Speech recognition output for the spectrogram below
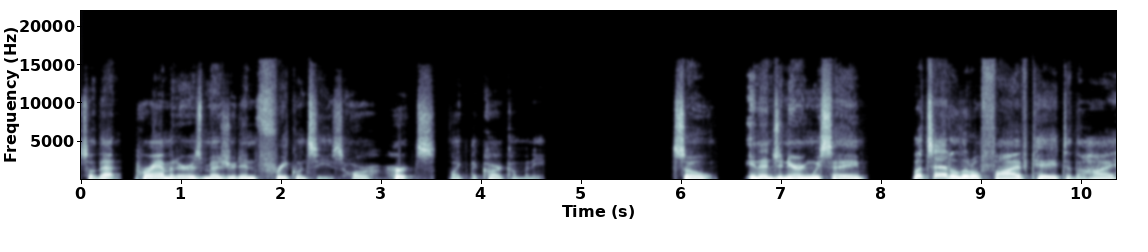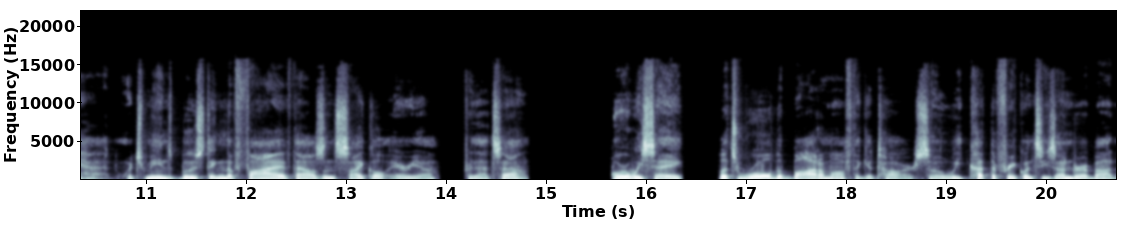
So that parameter is measured in frequencies or hertz, like the car company. So in engineering, we say Let's add a little 5K to the hi hat, which means boosting the 5,000 cycle area for that sound. Or we say, let's roll the bottom off the guitar, so we cut the frequencies under about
